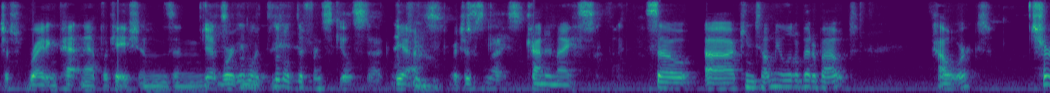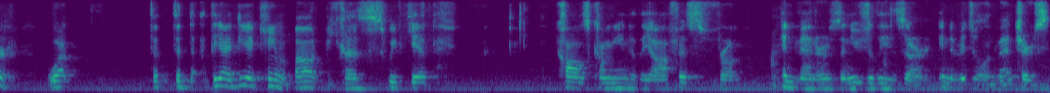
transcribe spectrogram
just writing patent applications and Yeah, working little, with little different skill set. Which Yeah, is, which which is- is nice. kind of nice. So, uh, can you tell me a little bit about how it works? Sure. What the, the the idea came about because we get calls coming into the office from inventors, and usually these are individual inventors,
